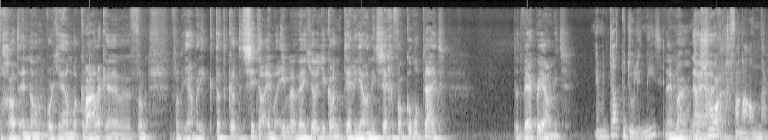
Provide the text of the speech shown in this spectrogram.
over gehad. En dan word je helemaal kwalijk. eh, van, van, ja, maar ik, dat, dat zit nou eenmaal in me, weet je wel. Je kan tegen jou niet zeggen van kom op tijd. Dat werkt bij jou niet. Nee, maar dat bedoel ik niet. Nee, maar, nou de ja. zorg van een ander.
